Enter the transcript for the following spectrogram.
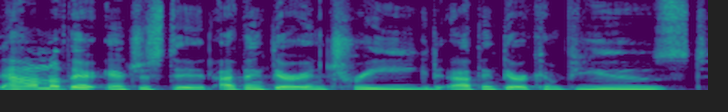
I don't know if they're interested. I think they're intrigued. I think they're confused.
